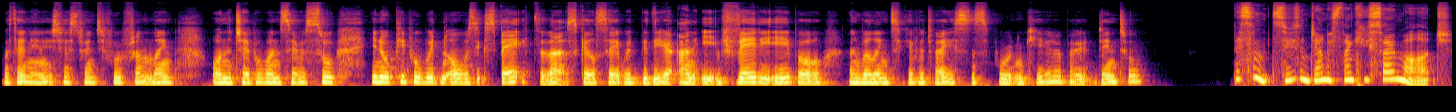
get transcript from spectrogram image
within NHS 24 frontline on the Treble One service. So, you know, people wouldn't always expect that that skill set would be there and very able and willing to give advice and support and care about dental. Listen, Susan, Janice, thank you so much.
